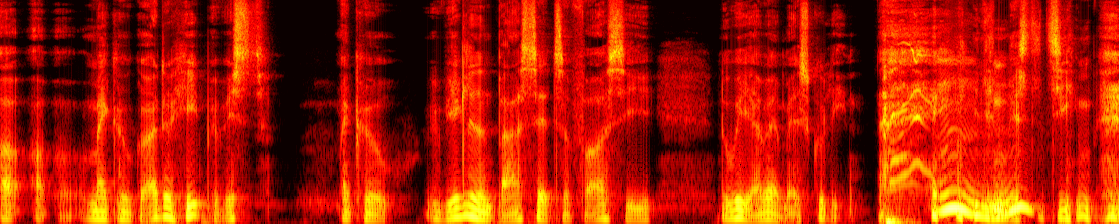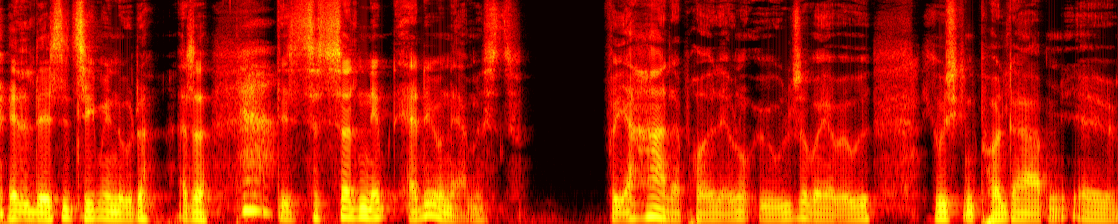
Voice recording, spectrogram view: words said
Og, og, og man kan jo gøre det helt bevidst. Man kan jo i virkeligheden bare sætte sig for at sige, nu vil jeg være maskulin mm. i de næste time, eller næste 10 minutter. Altså, det, så, så nemt er det jo nærmest. For jeg har da prøvet at lave nogle øvelser, hvor jeg var ude, jeg kan huske en polterarben, øh,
